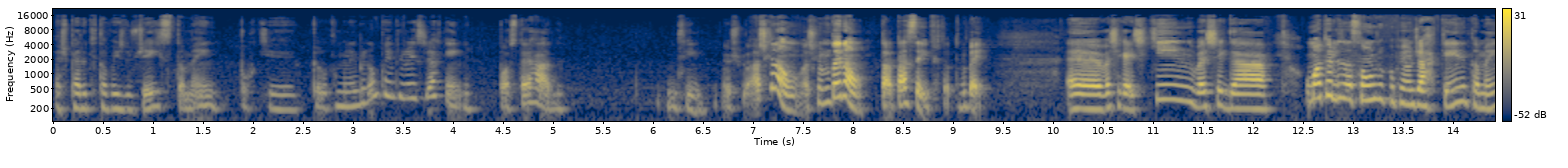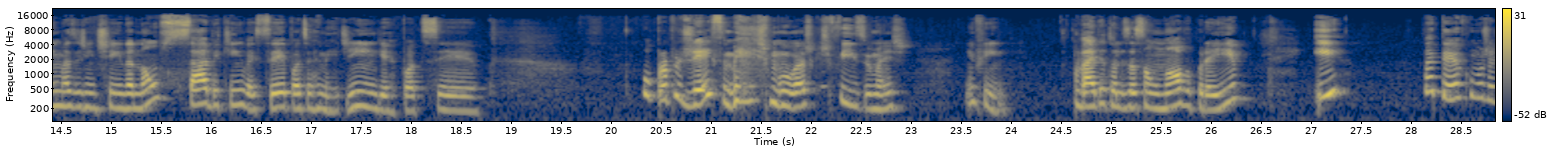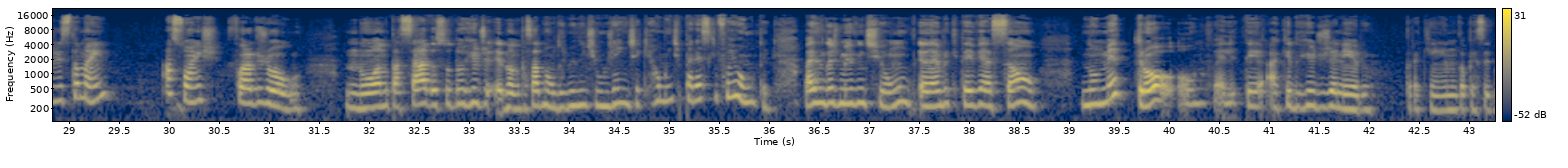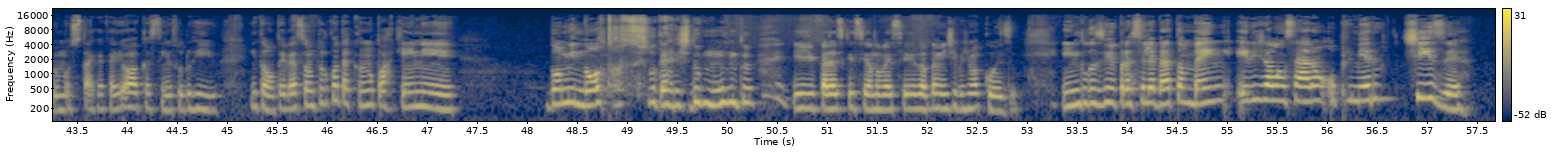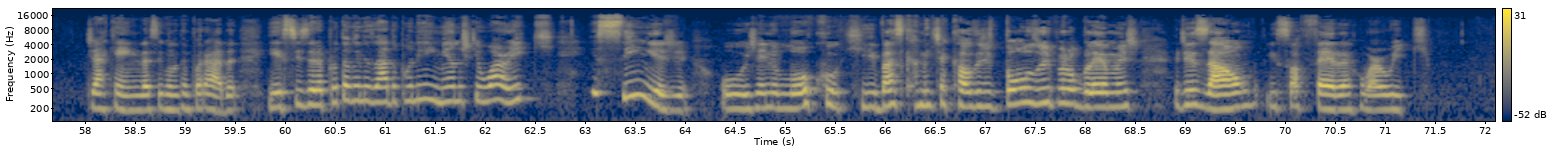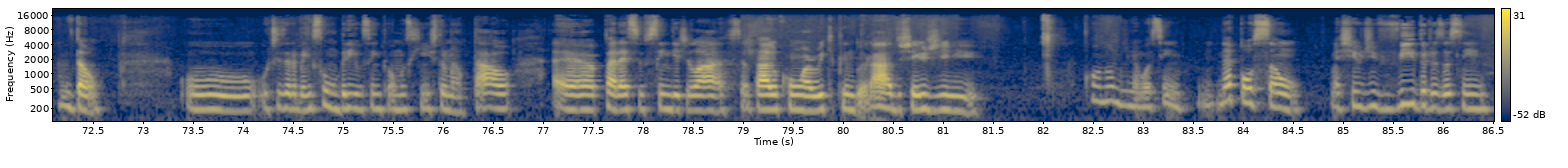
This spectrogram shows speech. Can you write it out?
Eu espero que talvez do Jace também, porque, pelo que eu me lembro, não tem do Jace de Arcane. Posso estar errado. Enfim, acho que não. Acho que não tem, não. Tá, tá safe, tá tudo bem. É, vai chegar skin, vai chegar uma atualização de um campeão de Arcane também, mas a gente ainda não sabe quem vai ser. Pode ser o pode ser o próprio Jace mesmo, acho que é difícil, mas enfim. Vai ter atualização nova por aí. E vai ter, como eu já disse também, ações fora do jogo. No ano passado, eu sou do Rio de No ano passado, não, 2021. Gente, é que realmente parece que foi ontem. Mas em 2021, eu lembro que teve ação no metrô ou no VLT aqui do Rio de Janeiro. Pra quem nunca percebeu meu sotaque é carioca, sim, eu sou do Rio. Então, teve ação em tudo quanto é canto. Arcane dominou todos os lugares do mundo e parece que esse ano vai ser exatamente a mesma coisa. Inclusive, para celebrar também, eles já lançaram o primeiro teaser de Arkane da segunda temporada. E esse teaser é protagonizado por ninguém menos que Warwick e Singed, o gênio louco que basicamente é a causa de todos os problemas de Zaun e sua fera, Warwick. Então, o, o teaser é bem sombrio, assim, com uma musiquinha instrumental. É, parece o Singed lá, sentado com o Warwick pendurado, cheio de... Qual o nome do negocinho? Não é poção, mas cheio de vidros, assim,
